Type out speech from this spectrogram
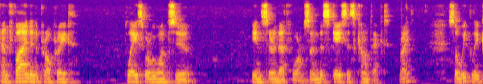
and find an appropriate place where we want to insert that form. So in this case it's contact right? So we click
